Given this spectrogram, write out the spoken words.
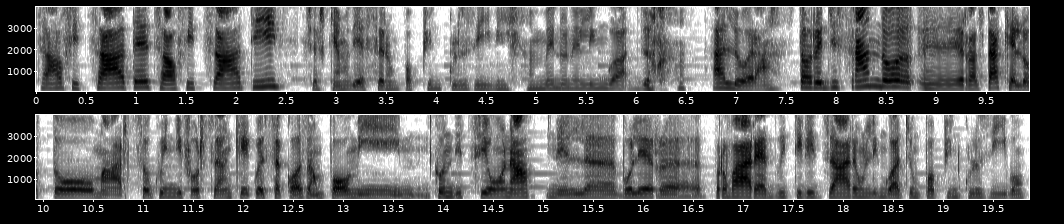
Ciao fizzate, ciao fizzati, cerchiamo di essere un po' più inclusivi, almeno nel linguaggio. Allora, sto registrando eh, in realtà che è l'8 marzo, quindi forse anche questa cosa un po' mi condiziona nel voler provare ad utilizzare un linguaggio un po' più inclusivo.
